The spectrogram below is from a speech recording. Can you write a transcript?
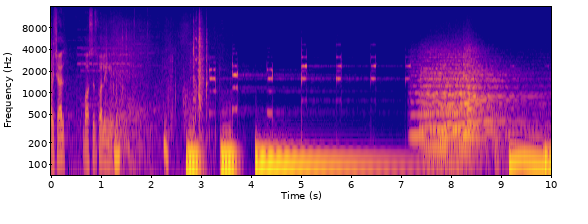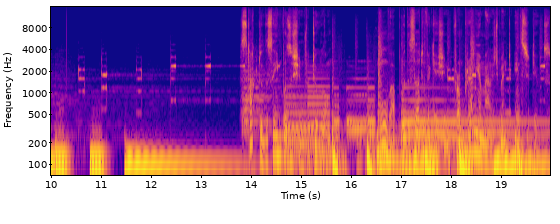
Vishal, boss is calling you. Stuck to the same position for too long? Move up with a certification from Premier Management Institutes.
